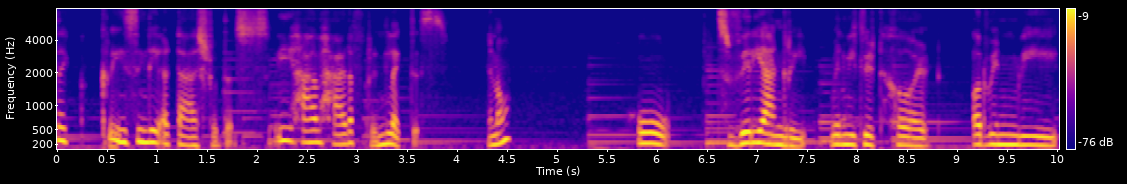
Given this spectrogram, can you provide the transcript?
Like crazily attached to this. We have had a friend like this, you know, who gets very angry when we get hurt or when we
